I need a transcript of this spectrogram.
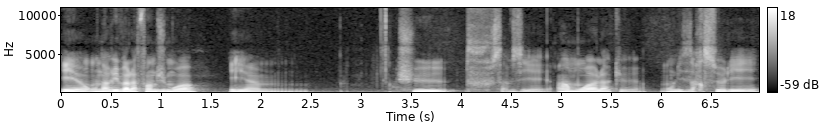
Et on arrive à la fin du mois et euh, je suis, pff, ça faisait un mois là que on les harcelait,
